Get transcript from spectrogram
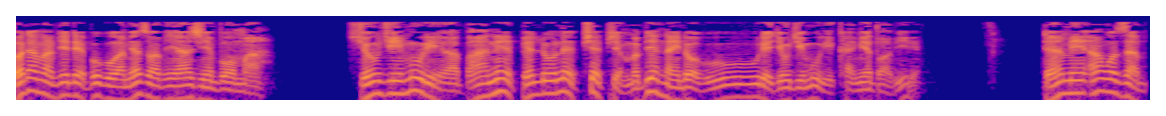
သောတာပန်ဖြစ်တဲ့ပုဂ္ဂိုလ်ဟာမြတ်စွာဘုရားရှင်ပေါ်မှာယုံကြည်မှုတွေဟာဘာနဲ့ဘယ်လိုနဲ့ဖြစ်ဖြစ်မပြတ်နိုင်တော့ဘူးတဲ့ယုံကြည်မှုတွေခိုင်မြဲသွားပြီတဲ့ ဓမ္မေအဝဇ္ဇပ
